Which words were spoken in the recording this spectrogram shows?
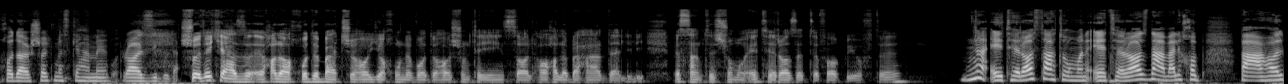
خدا رو شکر مثل که همه راضی بودن. شده که از حالا خود بچه ها یا خانواده هاشون طی این سالها حالا به هر دلیلی به سمت شما اعتراض اتفاق بیفته؟ نه اعتراض تحت عنوان اعتراض نه ولی خب به حال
